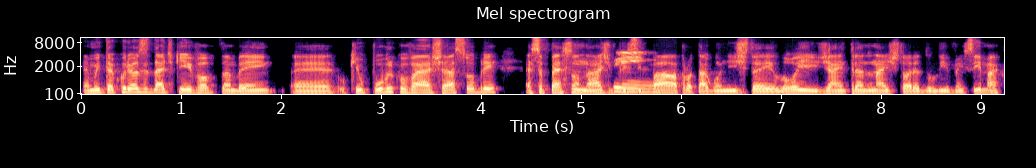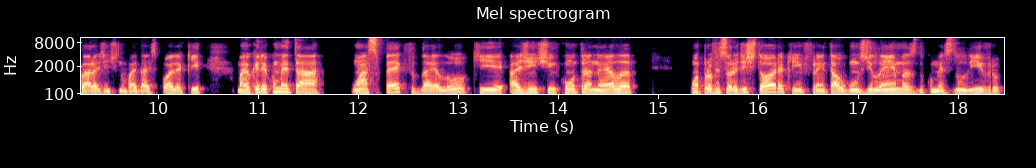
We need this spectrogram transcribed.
É muita curiosidade que envolve também é, o que o público vai achar sobre essa personagem Sim. principal, a protagonista Eloy, já entrando na história do livro em si, mas claro, a gente não vai dar spoiler aqui, mas eu queria comentar um aspecto da Elo que a gente encontra nela uma professora de história que enfrenta alguns dilemas no começo do livro,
